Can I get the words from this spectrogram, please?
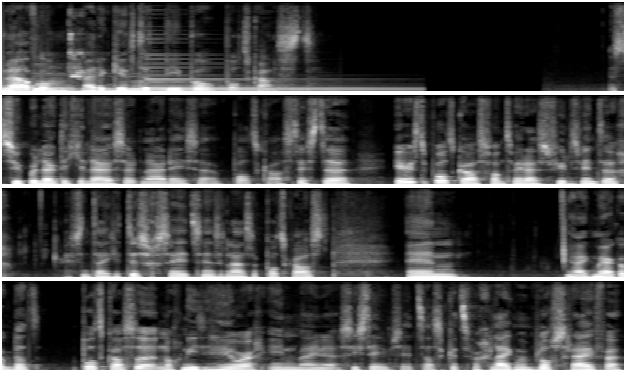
Welkom bij de Gifted People podcast. Super leuk dat je luistert naar deze podcast. Het is de eerste podcast van 2024. Er heeft een tijdje tussen gezeten sinds de laatste podcast. En ja, ik merk ook dat podcasten nog niet heel erg in mijn systeem zitten. Als ik het vergelijk met blogschrijven,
